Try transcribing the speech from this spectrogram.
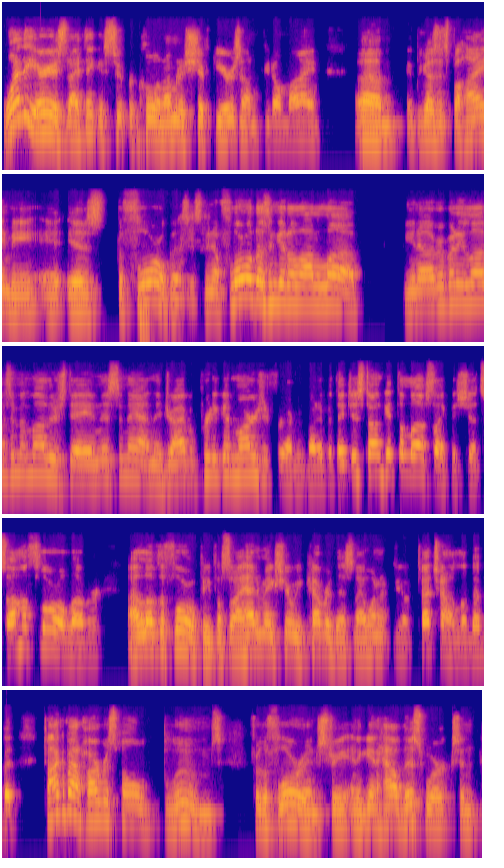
one of the areas that I think is super cool, and I'm going to shift gears on if you don't mind, um, because it's behind me, is the floral business. You know, floral doesn't get a lot of love. You know, everybody loves them at Mother's Day and this and that, and they drive a pretty good margin for everybody, but they just don't get the loves like they should. So I'm a floral lover. I love the floral people, so I had to make sure we covered this, and I want to you know touch on it a little bit. But talk about Harvest Hold blooms for the floral industry, and again how this works, and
